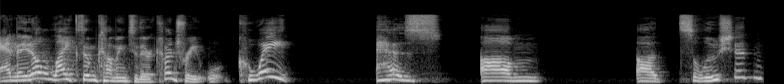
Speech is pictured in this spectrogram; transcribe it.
and they don't like them coming to their country. Kuwait has um a solution.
